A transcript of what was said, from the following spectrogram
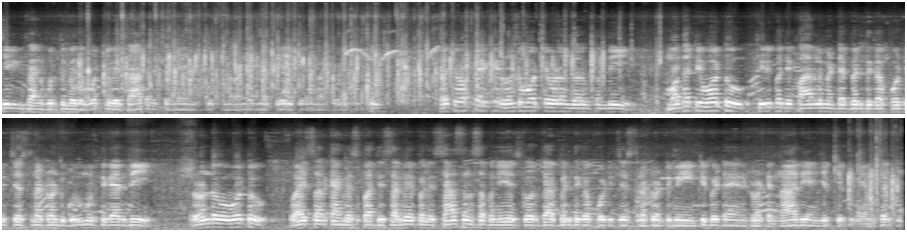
సీలింగ్ ఫ్యాన్ గుర్తు మీద ఓట్లు వేసి ఆదరించండి అని చెప్పి మనందరినీ పేరు పేరున కోరుకుంటూ ప్రతి ఒక్కరికి రెండు ఓట్లు ఇవ్వడం జరుగుతుంది. మొదటి ఓటు తిరుపతి పార్లమెంట్ అభ్యర్థిగా పోటీ చేస్తున్నటువంటి గురుమూర్తి గారిది. రెండవ vote YSR Congress party Sarvepalli శాసనసభ నియోజకవర్గ అభ్యర్థిగా పోటీ చేస్తున్నటువంటి మీ ఇంటి బిడ్డ అయినటువంటి నాది అని చెప్పి చెప్పి మీ అందరికీ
